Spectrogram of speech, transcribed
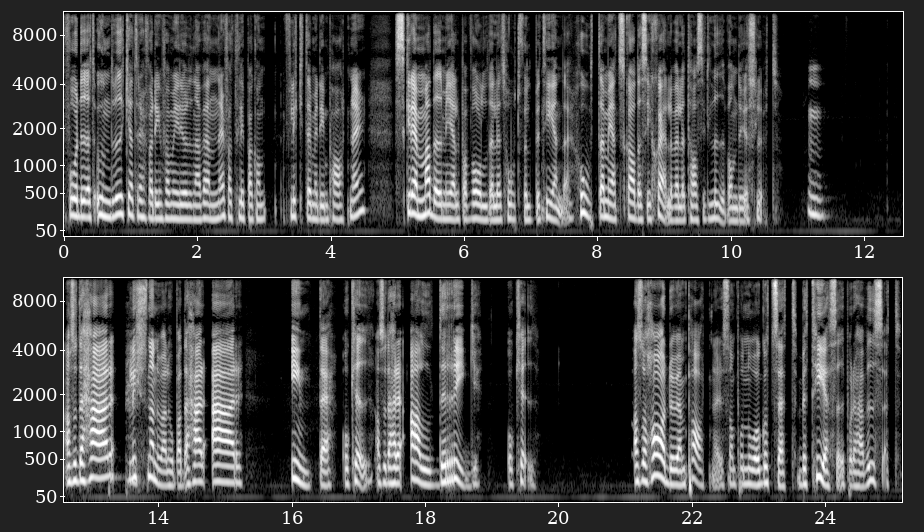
Får dig att undvika att träffa din familj och dina vänner för att slippa, kon- konflikter med din partner, skrämma dig med hjälp av våld eller ett hotfullt beteende, hota med att skada sig själv eller ta sitt liv om det gör slut. Mm. Alltså det här, lyssna nu allihopa, det här är inte okej. Alltså det här är aldrig okej. Alltså har du en partner som på något sätt beter sig på det här viset,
